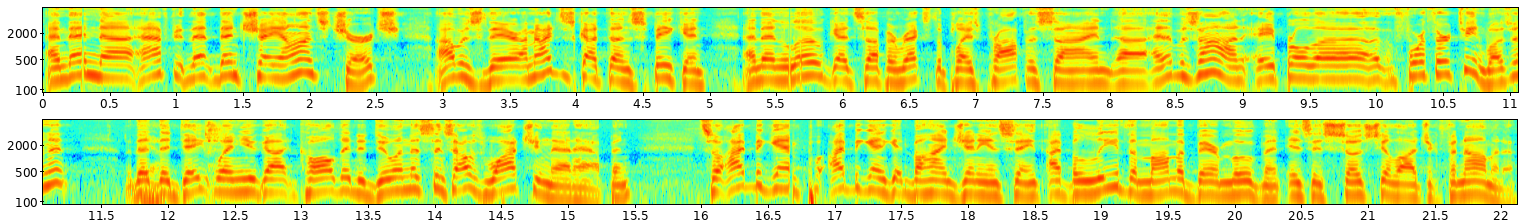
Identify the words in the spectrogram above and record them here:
And then uh, after that, then Ché Ahn's church, I was there. I mean, I just got done speaking, and then Lou gets up and wrecks the place prophesying, uh, and it was on April uh, 413, wasn't it? The, yeah. the date when you got called into doing this thing. So I was watching that happen. So I began, I began getting behind Jenny and saying, I believe the Mama Bear movement is a sociologic phenomena.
